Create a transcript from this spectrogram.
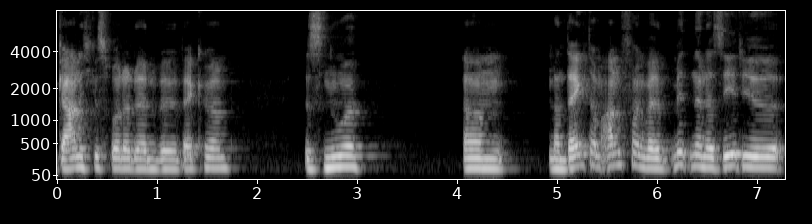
gar nicht gespoilert werden will, weghören, ist nur, ähm, man denkt am Anfang, weil mitten in der Serie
